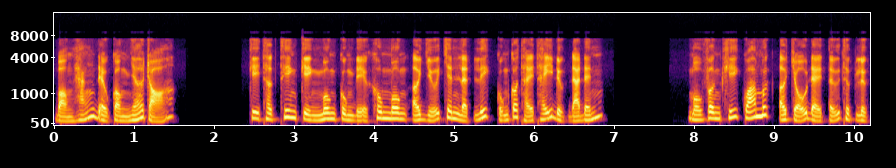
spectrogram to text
bọn hắn đều còn nhớ rõ. Kỳ thật thiên kiền môn cùng địa không môn ở giữa chênh lệch liếc cũng có thể thấy được đã đến. Mộ vân khí quá mức ở chỗ đệ tử thực lực,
